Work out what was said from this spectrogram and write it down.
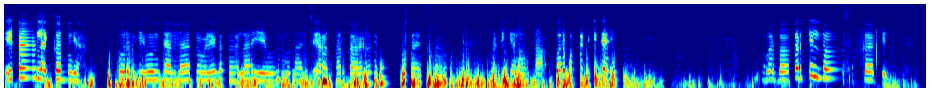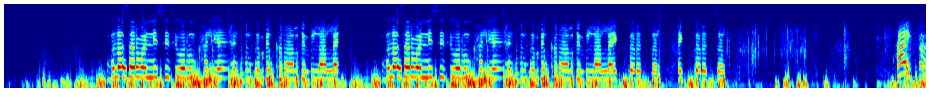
एका लाईक करून घ्या। करू घेऊन त्यांना सवळे गावाला येऊन मुलांचे आधार कार्डसाठी केला होता. बरोबर ठीक आहे? बरोबर. करतील करतील. बोला सर्वांनी सीसी वरून खाली छान छान कमेंट करा लाईव्हला लाईक बोला सर्वांनी सीसी वरून खाली छान छान कमेंट करा लाईव्हला लाईक करत चल लाईक करत चल. हाय का?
